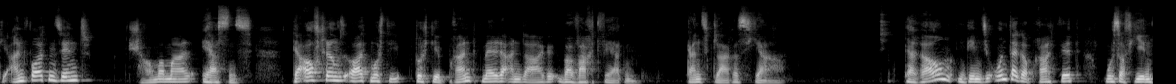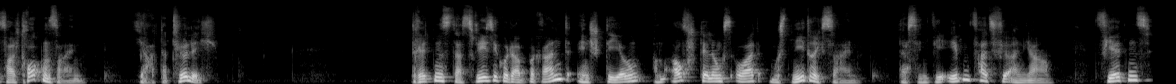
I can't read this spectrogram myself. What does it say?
Die Antworten sind, schauen wir mal, erstens, der Aufstellungsort muss die, durch die Brandmeldeanlage überwacht werden. Ganz klares Ja. Der Raum, in dem sie untergebracht wird, muss auf jeden Fall trocken sein. Ja, natürlich. Drittens, das Risiko der Brandentstehung am Aufstellungsort muss niedrig sein. Das sind wir ebenfalls für ein Jahr. Viertens,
